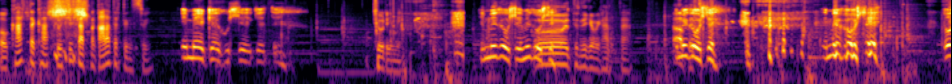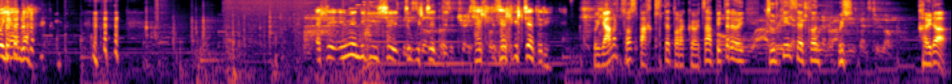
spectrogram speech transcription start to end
Оо, карта карт үсэг талд нь гараад ирдэг гэсэн юм. Эмээгээ хүлээ гэдэг. Чүр юм. Эмээгээ хүлээ, эмээгээ хүлээ. Оо, тэр нэг юм хартаа. Эмээгээ хүлээ. Эмээгээ хүлээ. Оо яана. Asi эмээ нэг ийшээ зүгэлчээд салхи салхилчаад ирээ. Ямар цус багталтай дурак. За, бид нар зүрхийн солихоо биш хоёроо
